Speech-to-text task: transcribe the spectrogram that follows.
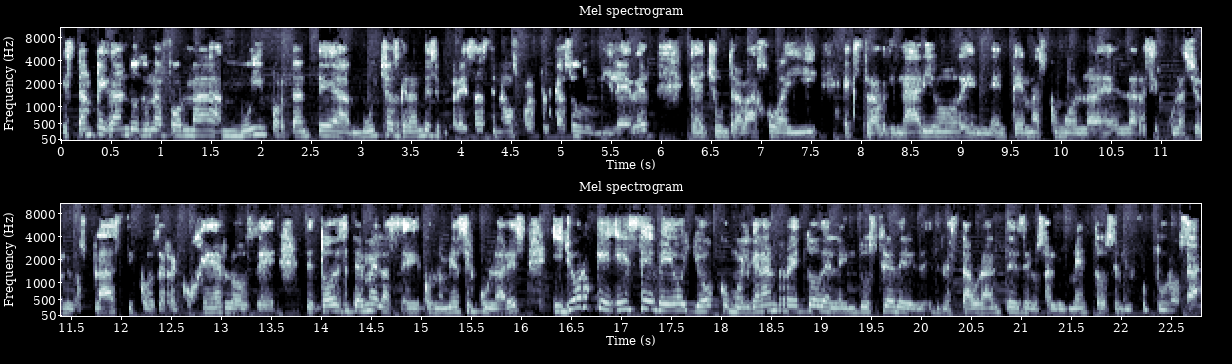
están pegando de una forma muy importante a muchas grandes empresas. Tenemos, por ejemplo, el caso de Unilever, que ha hecho un trabajo ahí extraordinario en, temas como la, recirculación de los plásticos, de recogerlos, de, todo ese tema de las economías circulares. Y yo creo que ese veo yo como el gran reto de la industria de, restaurantes, de los alimentos en el futuro. O sea,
